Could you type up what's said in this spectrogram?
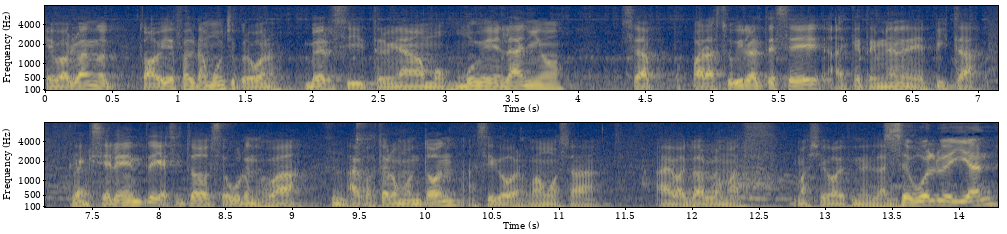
evaluando, todavía falta mucho, pero bueno, ver si terminábamos muy bien el año. O sea, para subir al TC hay que terminar en pista excelente y así todo seguro nos va a costar un montón. Así que bueno, vamos a, a evaluarlo más, más llegado al final del año. Se vuelve Ian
